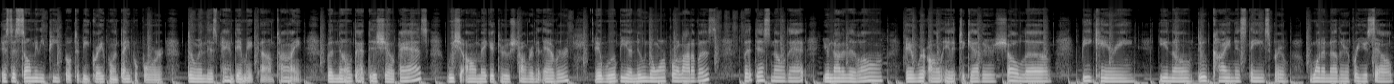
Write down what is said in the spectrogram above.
It's just so many people to be grateful and thankful for during this pandemic um, time. But know that this shall pass. We shall all make it through stronger than ever. It will be a new norm for a lot of us. But just know that you're not alone and we're all in it together. Show love, be caring, you know, do kindness things for one another for yourself.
